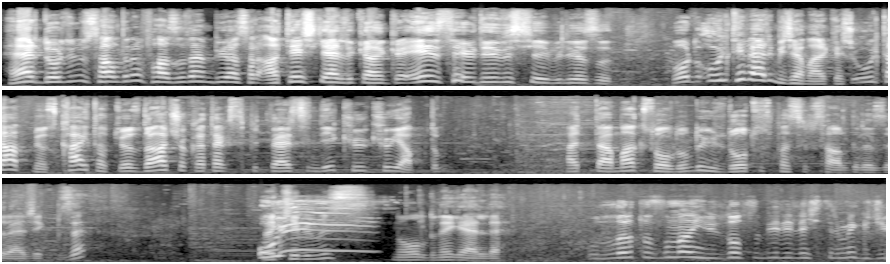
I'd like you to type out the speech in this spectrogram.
Her dördüncü saldırı fazladan büyü hasar. Ateş geldi kanka. En sevdiğimiz şey biliyorsun. Bu arada ulti vermeyeceğim arkadaşlar. Ulti atmıyoruz. Kite atıyoruz. Daha çok atak speed versin diye QQ yaptım. Hatta max olduğunda %30 pasif saldırı hızı verecek bize. Oy! Rakibimiz ne oldu ne geldi? Ulları tılsımdan %31 iyileştirme gücü,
